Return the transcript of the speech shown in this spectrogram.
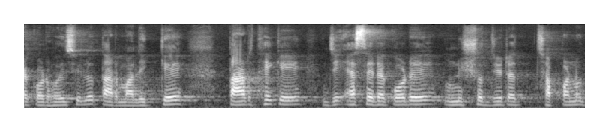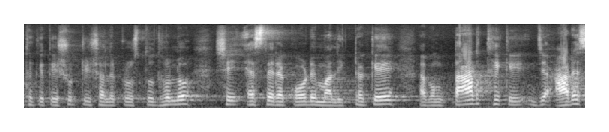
রেকর্ড হয়েছিল, তার মালিককে তার থেকে যে এসএ রেকর্ডে উনিশশো যেটা ছাপ্পান্ন থেকে তেষট্টি সালে প্রস্তুত হলো, সেই এসএ রেকর্ডে মালিকটাকে এবং তার থেকে যে আরএস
